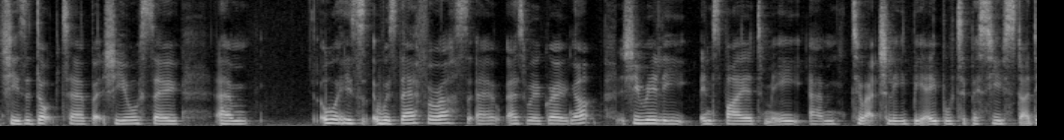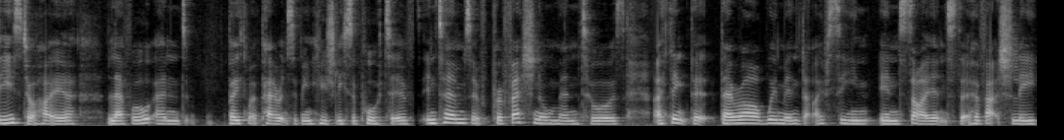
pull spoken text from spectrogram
she's a doctor, but she also um, always was there for us uh, as we were growing up. She really inspired me um, to actually be able to pursue studies to a higher level and both my parents have been hugely supportive. In terms of professional mentors, I think that there are women that I've seen in science that have actually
